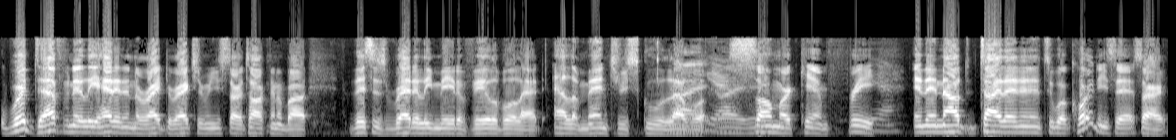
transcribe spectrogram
we're definitely headed in the right direction when you start talking about this is readily made available at elementary school level, Right, Yeah. right, summer camp free. Yeah. And then now to tie that into what Courtney said, sorry,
